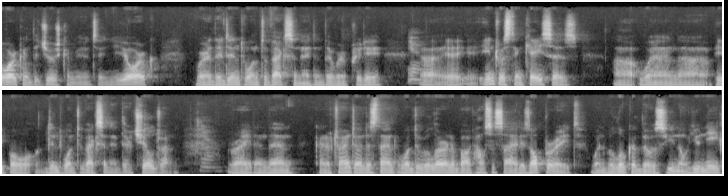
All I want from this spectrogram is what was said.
York and the Jewish community in New York where they didn't want to vaccinate, and there were pretty Yeah. uh, interesting cases uh, when uh, people didn't want to vaccinate their children Yeah. right? And then kind of trying to understand what do we learn about how societies operate when we look at those, you know, unique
